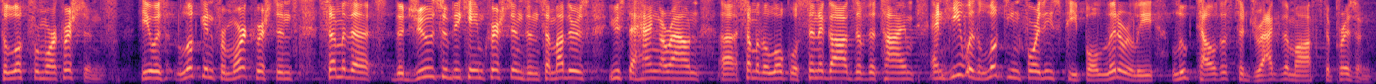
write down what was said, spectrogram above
to look for more Christians. He was looking for more Christians. Some of the, the Jews who became Christians and some others used to hang around uh, some of the local synagogues of the time. And he was looking for these people, literally, Luke tells us, to drag them off to prison.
